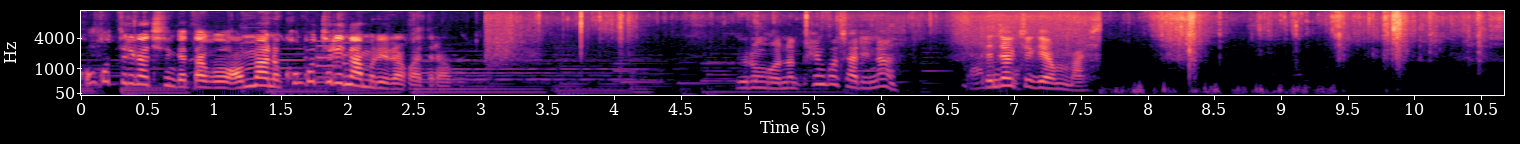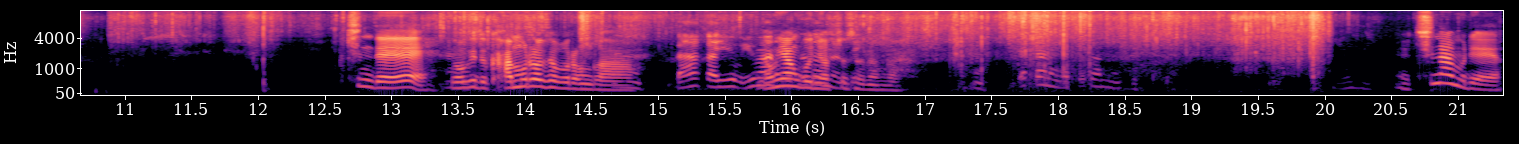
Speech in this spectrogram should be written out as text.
콩코트리 같이 생겼다고 엄마는 콩코트리 나물이라고 하더라고. 이런 거는 팽고사리는 된장찌개 하면 맛있어. 치인데 여기도 가물어서 그런가 나 아까 요, 영양분이. 없어서 그런가 응, 쬐까는 거 뜯었는데. 예, 치나물이에요.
